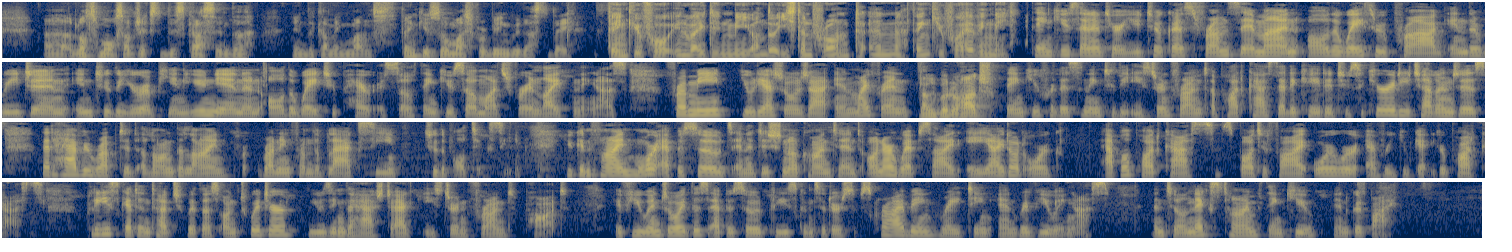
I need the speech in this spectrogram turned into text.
uh, lots more subjects to discuss in the in the coming months. Thank you so much for being with us today. Thank you for inviting me on the Eastern Front and thank you for having me. Thank you, Senator. You took us from Zeman all the way through Prague in the region into the European Union and all the way to Paris. So thank you so much for enlightening us. From me, Iulia Joja, and my friend Dalibor Rohac. Thank you for listening to the Eastern Front, a podcast dedicated to security challenges that have erupted along the line running from the Black Sea to the Baltic Sea. You can find more episodes and additional content on our website, aei.org, Apple Podcasts, Spotify, or wherever you get your podcasts. Please get in touch with us on Twitter using the hashtag Eastern Front Pod. If you enjoyed this episode, please consider subscribing, rating, and reviewing us. Until next time, thank you and goodbye.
